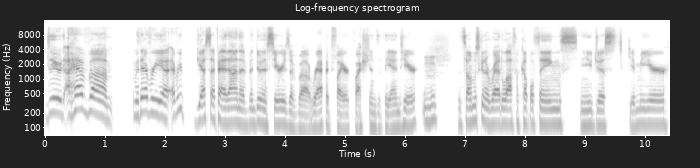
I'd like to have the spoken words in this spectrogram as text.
dude, I have um with every uh, every guest I've had on, I've been doing a series of uh, rapid fire questions at the end here, mm-hmm. and so I'm just going to rattle off a couple things, and you just give me your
